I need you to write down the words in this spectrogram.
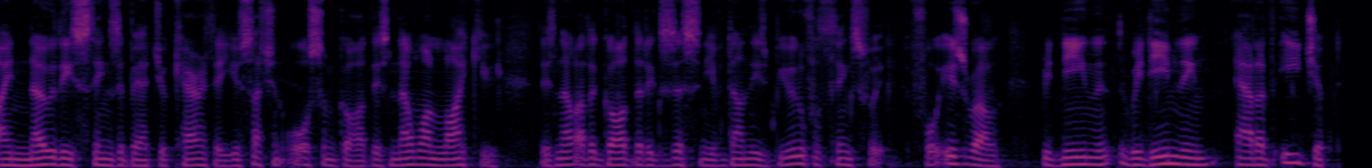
I know these things about your character. You're such an awesome God. There's no one like you. There's no other God that exists, and you've done these beautiful things for, for Israel, redeeming, redeeming them out of Egypt.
